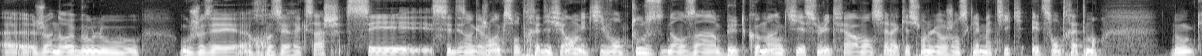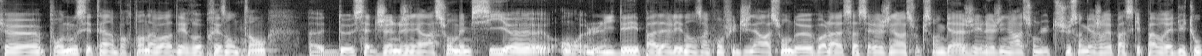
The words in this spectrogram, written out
euh Joanne Reboul ou, ou José, José Rexach, c'est des engagements qui sont très différents, mais qui vont tous dans un but commun, qui est celui de faire avancer la question de l'urgence climatique et de son traitement. Donc euh, pour nous, c'était important d'avoir des représentants euh, de cette jeune génération, même si euh, l'idée n'est pas d'aller dans un conflit de génération, de voilà, ça c'est la génération qui s'engage et la génération du dessus s'engagerait pas, ce qui n'est pas vrai du tout.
